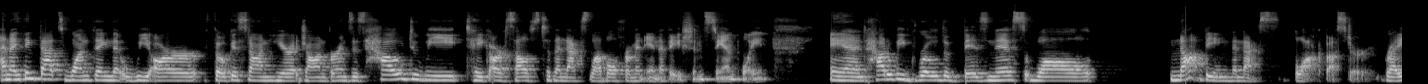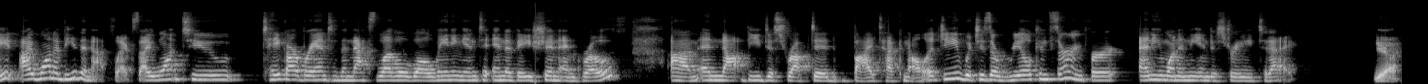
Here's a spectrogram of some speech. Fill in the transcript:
And I think that's one thing that we are focused on here at John Burns is how do we take ourselves to the next level from an innovation standpoint? And how do we grow the business while not being the next blockbuster, right? I want to be the Netflix. I want to take our brand to the next level while leaning into innovation and growth um, and not be disrupted by technology, which is a real concern for anyone in the industry today. Yeah.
